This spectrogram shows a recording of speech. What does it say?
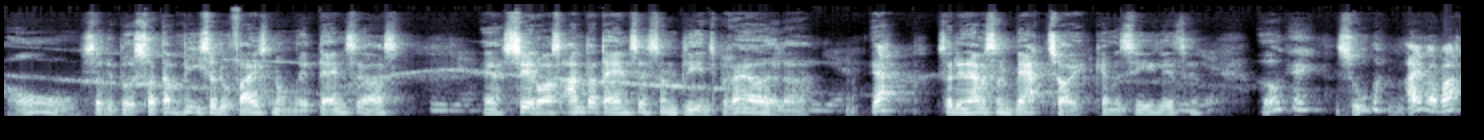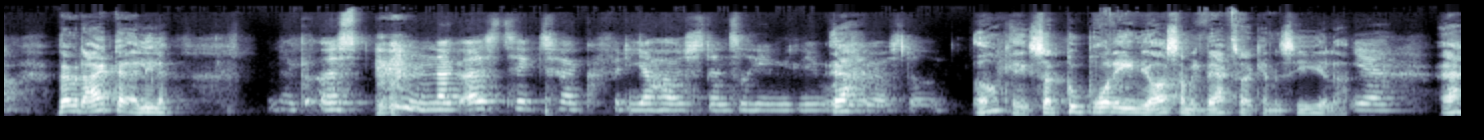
Oh, så, det, så der viser du faktisk nogle øh, danse også. Ja. Ja. Ser du også andre danse, som bliver inspireret? Eller? Ja. Ja, så det er nærmest sådan et værktøj, kan man sige lidt. Ja. Okay, super. Ej, hvor godt. Hvad med dig der, Lilla? Nok også, nok også TikTok, fordi jeg har også danset hele mit liv, og Ja. det gør jeg stadig. Okay, så du bruger det egentlig også som et værktøj, kan man sige, eller? Ja, Ja,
